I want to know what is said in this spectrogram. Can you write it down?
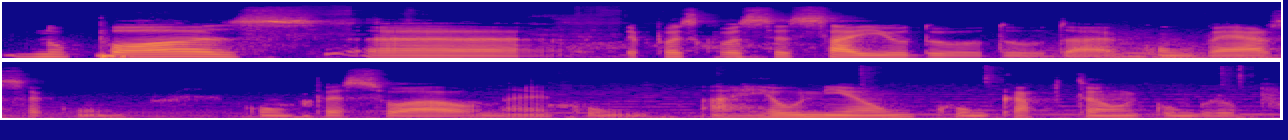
no pós. Uh, depois que você saiu do, do, da conversa com, com o pessoal, né, com a reunião com o capitão e com o grupo,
